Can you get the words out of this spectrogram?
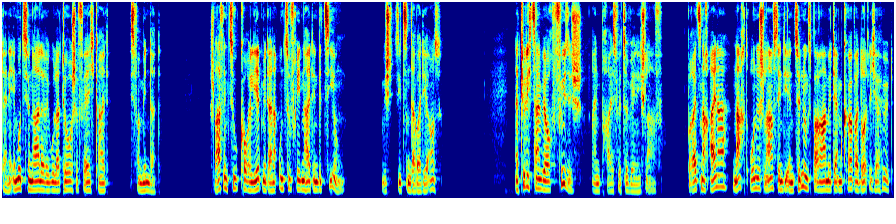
Deine emotionale regulatorische Fähigkeit ist vermindert. Schlafentzug korreliert mit einer Unzufriedenheit in Beziehungen. Wie sieht's denn da bei dir aus? Natürlich zahlen wir auch physisch einen Preis für zu wenig Schlaf. Bereits nach einer Nacht ohne Schlaf sind die Entzündungsparameter im Körper deutlich erhöht.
